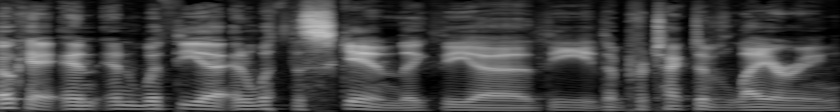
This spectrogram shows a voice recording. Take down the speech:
Okay, and and with the uh, and with the skin, like the uh, the the protective layering,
